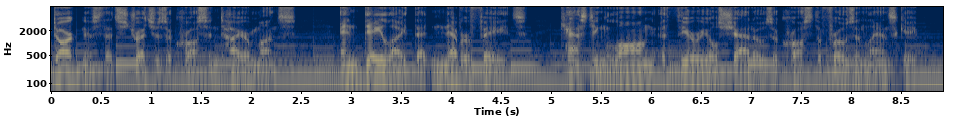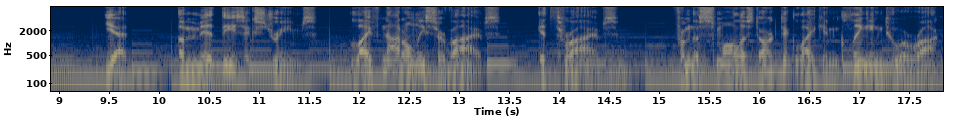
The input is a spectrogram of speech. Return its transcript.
darkness that stretches across entire months, and daylight that never fades, casting long, ethereal shadows across the frozen landscape. Yet, amid these extremes, life not only survives, it thrives. From the smallest Arctic lichen clinging to a rock,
